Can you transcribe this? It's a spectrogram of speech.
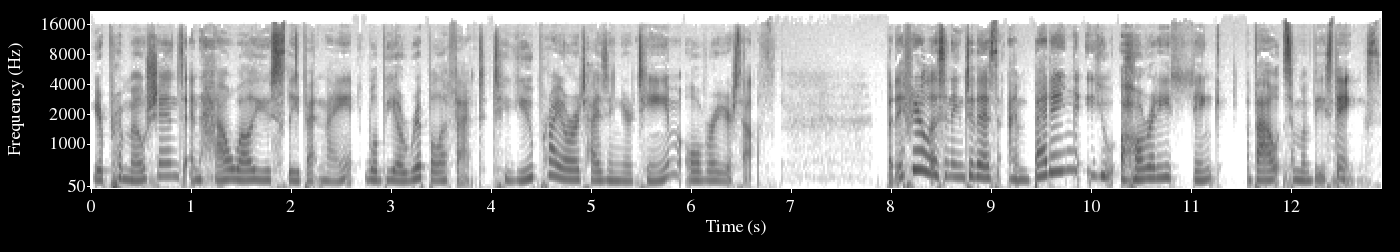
Your promotions and how well you sleep at night will be a ripple effect to you prioritizing your team over yourself. But if you're listening to this, I'm betting you already think about some of these things.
